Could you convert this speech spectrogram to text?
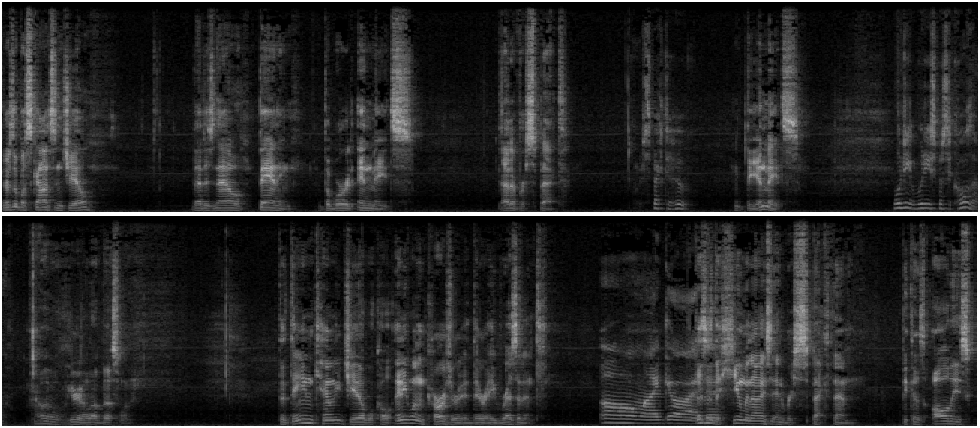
There's a Wisconsin jail that is now banning the word inmates out of respect. Respect to who? The inmates. What do you What are you supposed to call them? Oh, you're gonna love this one. The Dane County Jail will call anyone incarcerated there a resident. Oh my god. This is to humanize and respect them, because all these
